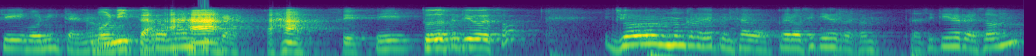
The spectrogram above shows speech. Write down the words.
Sí, bonita, ¿no? bonita. Romántica. Ajá, ajá, sí. Sí. ¿Tú has sentido eso? Yo nunca lo había pensado, pero sí tienes razón. O sea, sí tienes razón.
